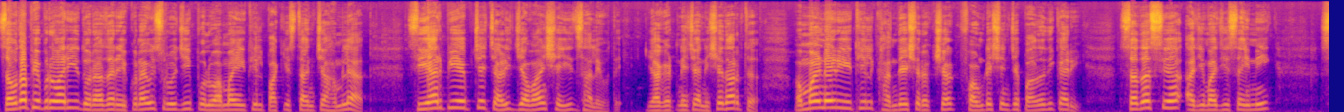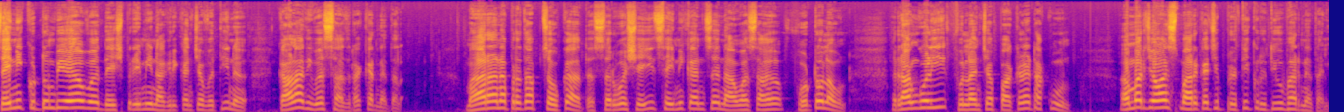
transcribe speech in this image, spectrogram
चौदा फेब्रुवारी दोन हजार एकोणावीस रोजी पुलवामा येथील पाकिस्तानच्या हमल्यात सीआरपीएफचे चाळीस जवान शहीद झाले होते. या घटनेच्या निषेधार्थ अंमळनेर येथील खानदेश रक्षक फाउंडेशनचे पदाधिकारी सदस्य आजीमाजी सैनिक सैनिक कुटुंबीय व देशप्रेमी नागरिकांच्या वतीनं काळा दिवस साजरा करण्यात आला. महाराणा प्रताप चौकात सर्व शहीद सैनिकांचं नावासह फोटो लावून रांगोळी फुलांच्या पाकळ्या टाकून अमर जवान स्मारकाची प्रतिकृती उभारण्यात आली.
